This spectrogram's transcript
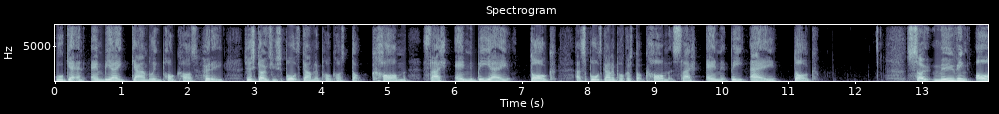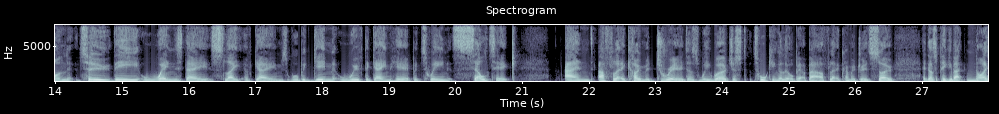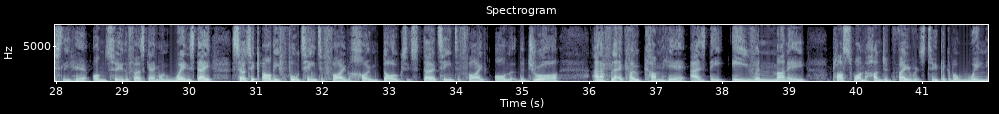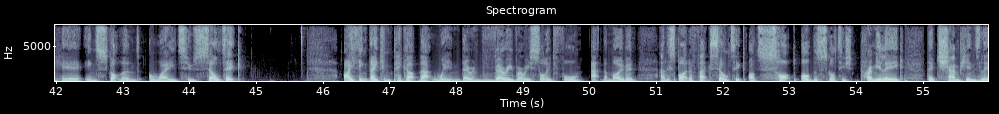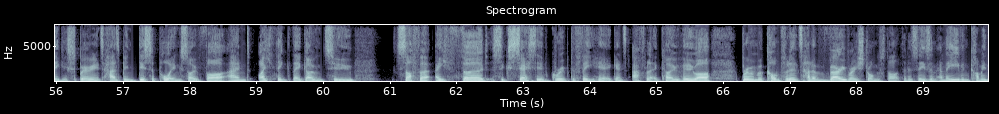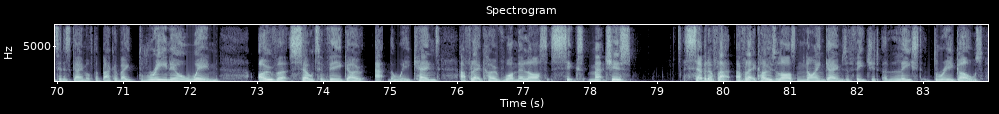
will get an NBA gambling podcast hoodie. Just go to sportsgamblingpodcast.com slash NBA dog. At sportsgamblingpodcast.com slash NBA dog. So, moving on to the Wednesday slate of games, we'll begin with the game here between Celtic and Atletico Madrid, as we were just talking a little bit about Atletico Madrid. So, it does piggyback nicely here onto the first game on Wednesday. Celtic are the 14 to 5 home dogs. It's 13 to 5 on the draw. And Atletico come here as the even money plus 100 favourites to pick up a win here in Scotland away to Celtic. I think they can pick up that win. They're in very, very solid form at the moment. And despite the fact Celtic are top of the Scottish Premier League, their Champions League experience has been disappointing so far. And I think they're going to suffer a third successive group defeat here against Atletico, who are brimming with confidence, had a very, very strong start to the season. And they even come into this game off the back of a 3 0 win over Celta Vigo at the weekend. Atletico have won their last six matches. Seven of Atletico's last nine games have featured at least three goals,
